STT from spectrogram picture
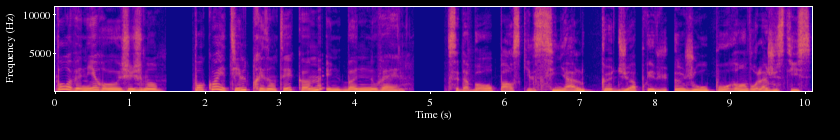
Pour revenir au jugement, pourquoi est-il présenté comme une bonne nouvelle? C'est d'abord parce qu'il signale que Dieu a prévu un jour pour rendre la justice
